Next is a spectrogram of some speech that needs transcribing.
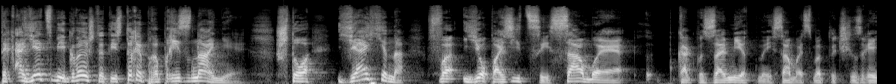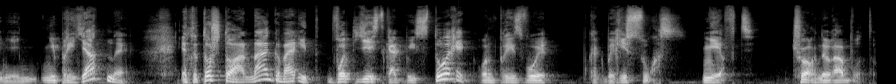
Так, а я тебе говорю, что это история про признание, что Яхина в ее позиции самая как бы заметная и самая, с моей точки зрения, неприятная, это то, что она говорит, вот есть как бы историк, он производит как бы ресурс, нефть, черную работу,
